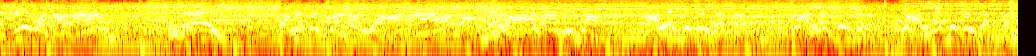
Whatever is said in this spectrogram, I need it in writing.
ఎక్కడికి పోతావురా చేస్తారు చేస్తారు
